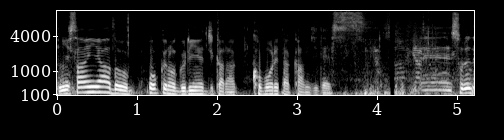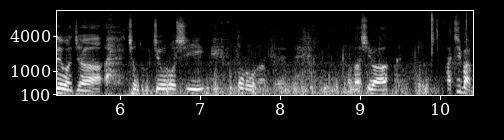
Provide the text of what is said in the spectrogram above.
23ヤード奥のグリーンエッジからこぼれた感じです。えーそれではじゃあちょっと打ち下ろしフォローなんで私は8番。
